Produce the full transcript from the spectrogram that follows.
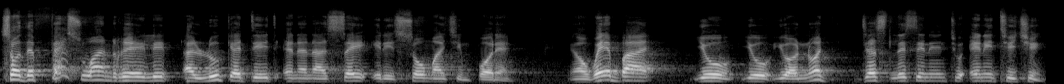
so the first one really, I look at it and then I say it is so much important. You know, whereby you you you are not just listening to any teaching,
